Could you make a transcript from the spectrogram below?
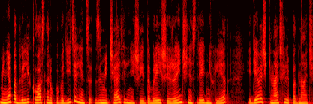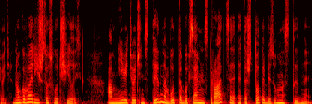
меня подвели к классной руководительнице, замечательнейшей и добрейшей женщине средних лет, и девочки начали подначивать. «Ну говори, что случилось». А мне ведь очень стыдно, будто бы вся менструация — это что-то безумно стыдное.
